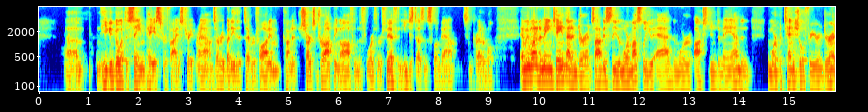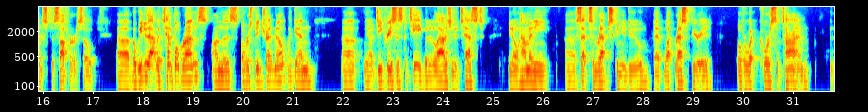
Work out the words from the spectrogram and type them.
Um, he can go at the same pace for five straight rounds. Everybody that's ever fought him kind of starts dropping off in the fourth or fifth, and he just doesn't slow down. It's incredible. And we wanted to maintain that endurance. Obviously, the more muscle you add, the more oxygen demand and the more potential for your endurance to suffer. So uh, but we do that with tempo runs on this overspeed treadmill. Again, uh, you know, decreases fatigue, but it allows you to test, you know, how many uh, sets and reps can you do at what rest period over what course of time.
